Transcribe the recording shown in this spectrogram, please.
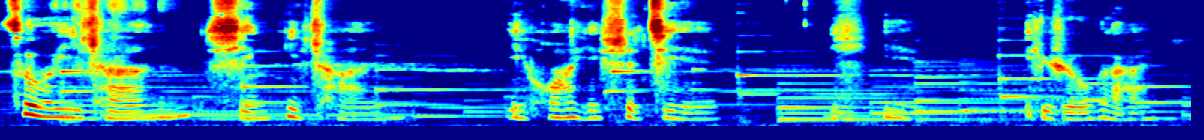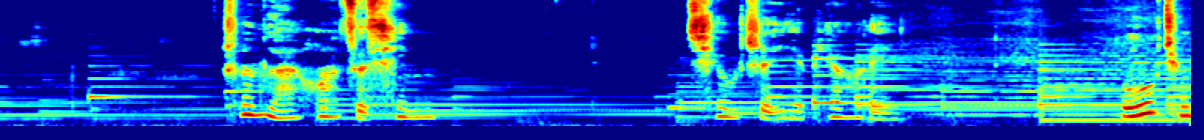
坐一禅，行一禅，一花一世界，一叶一如来。春来花自青，秋至叶飘零。无穷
